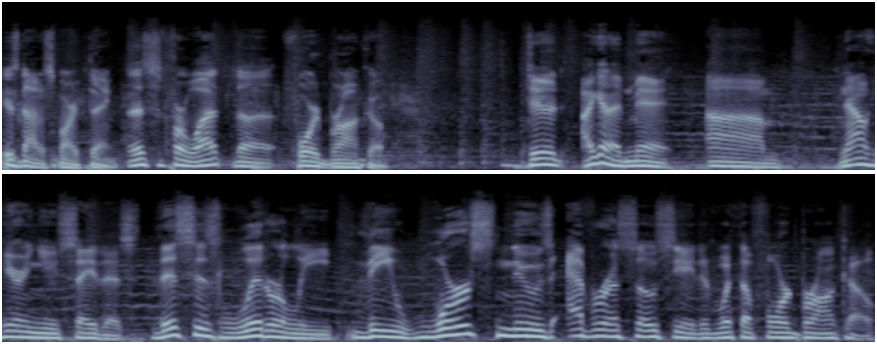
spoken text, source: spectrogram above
is not a smart thing. This is for what the Ford Bronco. Dude. I gotta admit, um, now hearing you say this, this is literally the worst news ever associated with a Ford Bronco.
